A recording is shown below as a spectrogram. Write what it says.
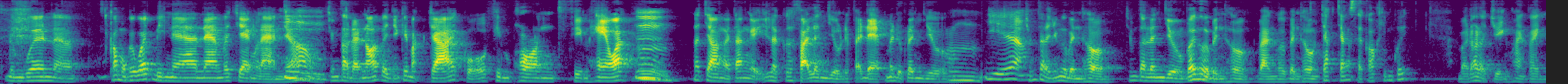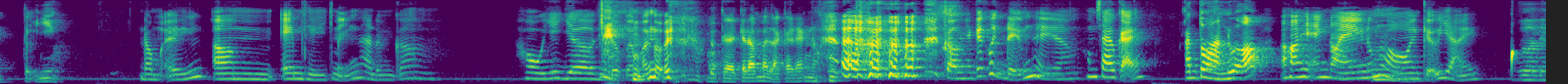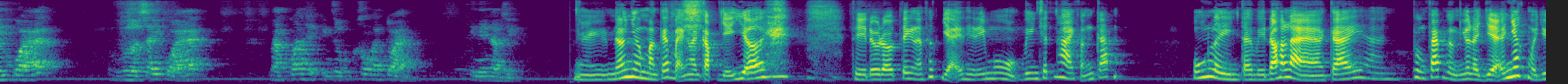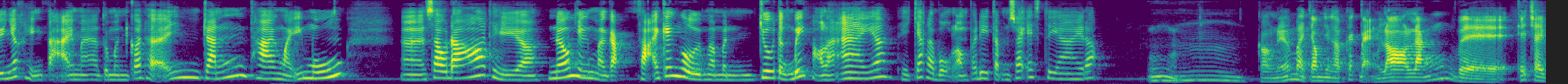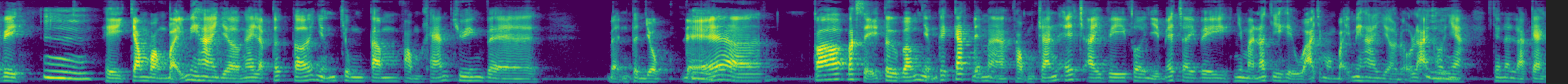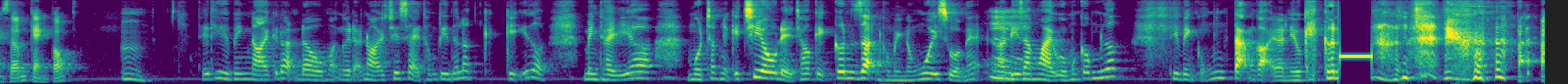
đừng quên là có một cái webinar nam với trang làm nhớ ừ. không chúng ta đã nói về những cái mặt trái của phim porn phim heo á ừ. nó cho người ta nghĩ là cứ phải lên giường thì phải đẹp mới được lên giường ừ. yeah. chúng ta là những người bình thường chúng ta lên giường với người bình thường và người bình thường chắc chắn sẽ có khiếm khuyết và đó là chuyện hoàn toàn tự nhiên đồng ý. Um, em thì miễn là đừng có hôi với dơ thì được rồi mọi người. Ok cái đó mới là cái đáng nói. Còn những cái khuyết điểm thì ờ, không sao cả. An toàn nữa. Ờ thì an toàn đúng ừ. rồi kiểu vậy. Vừa nếm quá vừa say quá mà quan hệ tình dục không an toàn thì nên làm gì? Nếu như mà các bạn là cặp dị giới thì điều đầu tiên là thức dậy thì đi mua một viên tránh thai khẩn cấp uống liền tại vì đó là cái à, phương pháp gần như là dễ nhất và duy nhất hiện tại mà tụi mình có thể tránh thai ngoài ý muốn à, sau đó thì à, nếu như mà gặp phải cái người mà mình chưa từng biết họ là ai á thì chắc là buộc lòng phải đi tầm soát STI đó Ừ. Còn nếu mà trong trường hợp các bạn lo lắng về HIV ừ. thì trong vòng 72 giờ ngay lập tức tới những trung tâm phòng khám chuyên về bệnh tình dục để ừ. Có bác sĩ tư vấn những cái cách để mà phòng tránh HIV phơi nhiễm HIV nhưng mà nó chỉ hiệu quả trong vòng 72 giờ đổ lại ừ. thôi nha cho nên là càng sớm càng tốt ừ. Thế thì mình nói cái đoạn đầu mọi người đã nói chia sẻ thông tin rất là kỹ rồi. Mình thấy uh, một trong những cái chiêu để cho cái cơn giận của mình nó nguôi xuống ấy ừ. là đi ra ngoài uống một cốc nước. Thì mình cũng tạm gọi là nếu cái cơn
